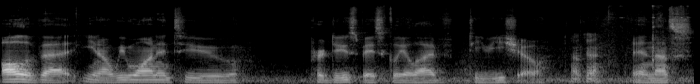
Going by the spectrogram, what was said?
all of that. You know, we wanted to produce basically a live TV show, Okay. and that's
